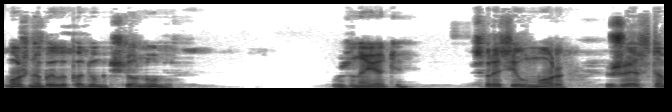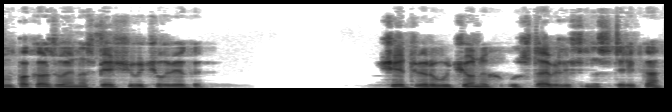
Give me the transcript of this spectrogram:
можно было подумать, что он умер. «Узнаете?» — спросил Мор, жестом показывая на спящего человека. Четверо ученых уставились на старика,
